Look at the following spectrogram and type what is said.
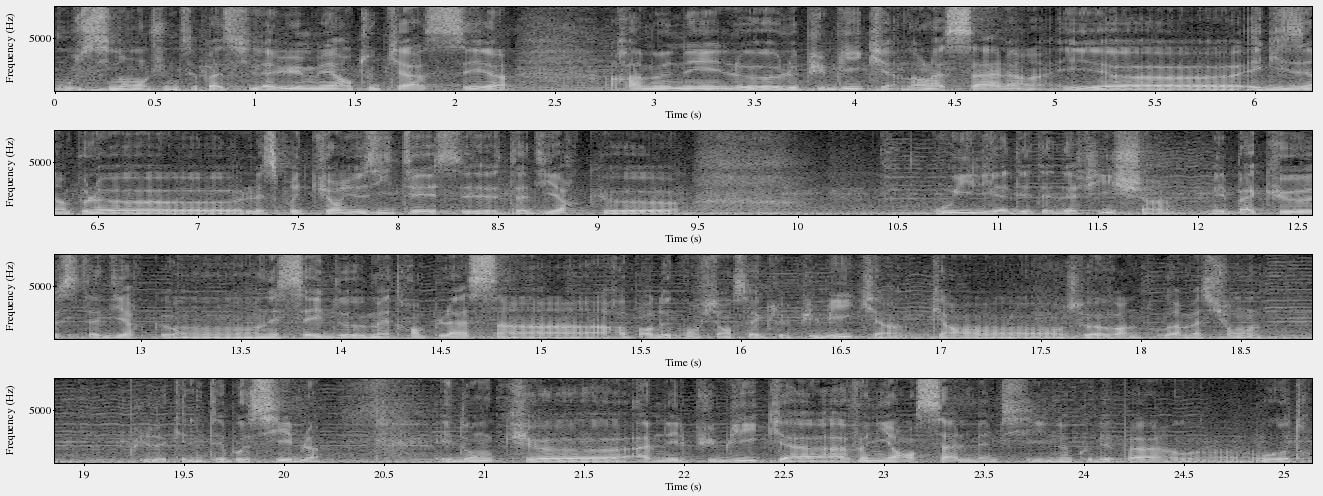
Ou sinon je ne sais pas s'il l'a eu, mais en tout cas c'est ramener le, public dans la salle et aiguiser un peu l'esprit de curiosité, c'est-à-dire que oui, il y a des têtes d'affiche, mais pas que, c'est-à-dire qu'on essaye de mettre en place un, rapport de confiance avec le public, car on veut avoir une programmation plus de qualité possible, et donc euh, amener le public à, venir en salle, même s'il ne connaît pas ou, autre.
